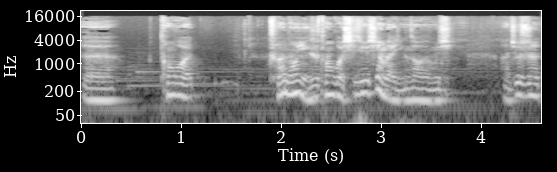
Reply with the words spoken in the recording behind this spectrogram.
呃，通过传统影视通过戏剧性来营造的东西啊，就是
